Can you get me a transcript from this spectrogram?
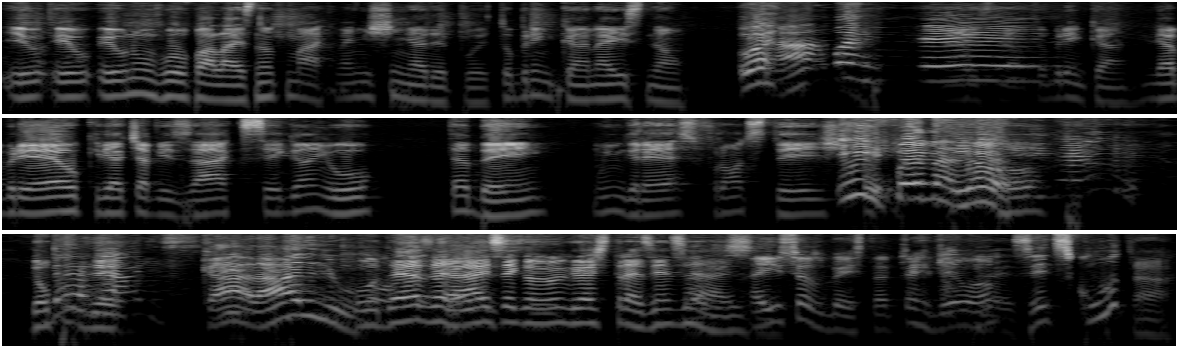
Eu, eu, eu não vou falar isso, não, que o Marquinhos vai me xingar depois. Tô brincando, é isso não. Ah, ué. É não, tô brincando. Gabriel, queria te avisar que você ganhou também um ingresso front stage. Ih, foi melhor. Dou por 10 Caralho! Por 10 reais você ganhou um ingresso de 300 reais. Aí, seus bestas, perdeu, ó. 300 conto? Tá,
